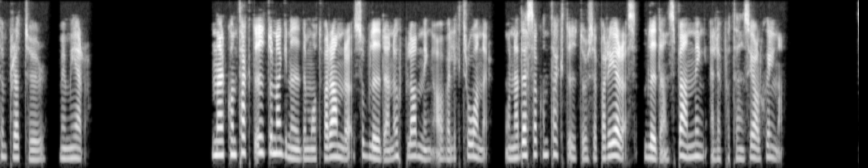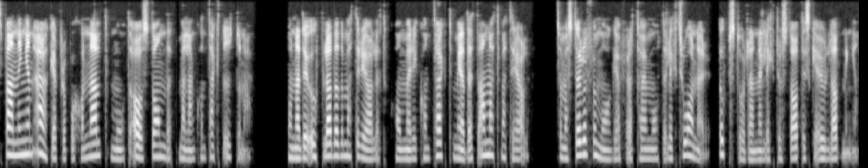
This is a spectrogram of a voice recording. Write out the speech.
temperatur med mera. När kontaktytorna gnider mot varandra så blir det en uppladdning av elektroner och när dessa kontaktytor separeras blir det en spänning eller potentialskillnad. Spänningen ökar proportionellt mot avståndet mellan kontaktytorna och när det uppladdade materialet kommer i kontakt med ett annat material som har större förmåga för att ta emot elektroner uppstår den elektrostatiska urladdningen.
